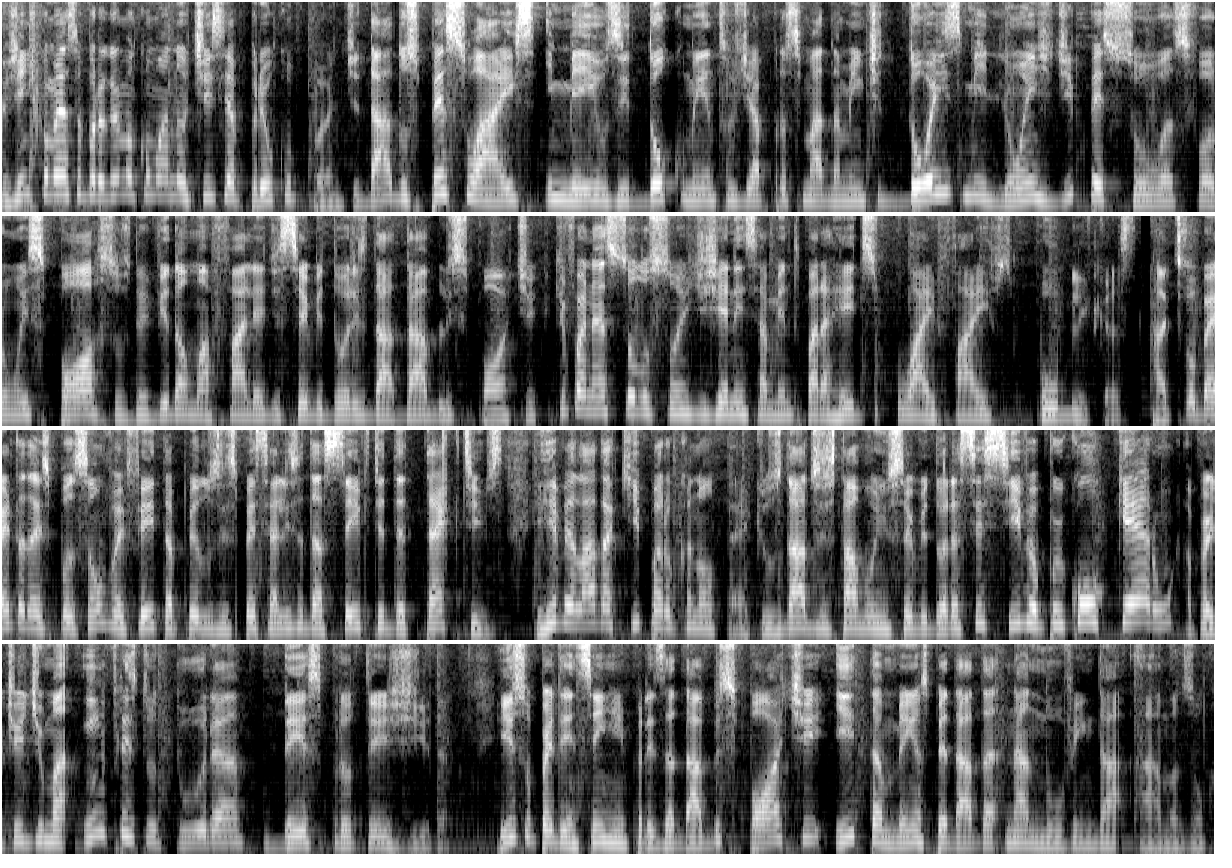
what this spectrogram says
A gente começa o programa com uma notícia preocupante. Dados pessoais, e-mails e documentos de aproximadamente 2 milhões de pessoas foram expostos devido a uma falha de servidores da WSpot, que fornece soluções de gerenciamento para redes Wi-Fi públicas. A descoberta da exposição foi feita pelos especialistas da Safety Detectives e revelada aqui para o Canaltech. Os dados estavam em um servidor acessível por qualquer um a partir de uma infraestrutura desprotegida. Isso pertencente à empresa WSpot e também hospedada na nuvem da Amazon.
